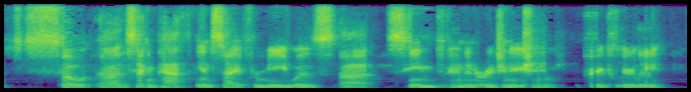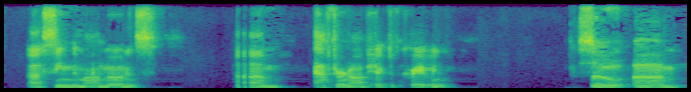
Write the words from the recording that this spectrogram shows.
so uh, the second path insight for me was uh, seeing dependent origination very clearly, uh, seeing the mind moments um, after an object of craving. So um,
